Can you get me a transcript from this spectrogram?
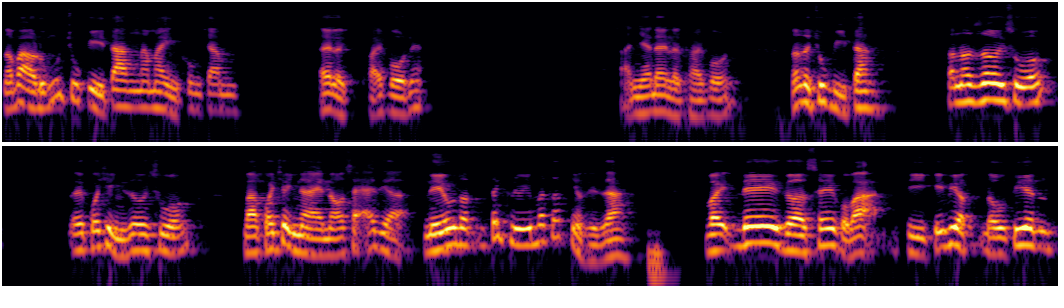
nó vào đúng chu kỳ tăng năm 2000 đây là thoái vốn ấy à, nhé đây là thoái vốn. Nó là chu kỳ tăng. Sau nó rơi xuống. Đây quá trình rơi xuống. Và quá trình này nó sẽ gì ạ? Nếu nó tích lũy mất rất nhiều thời gian. Vậy DGC của bạn thì cái việc đầu tiên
